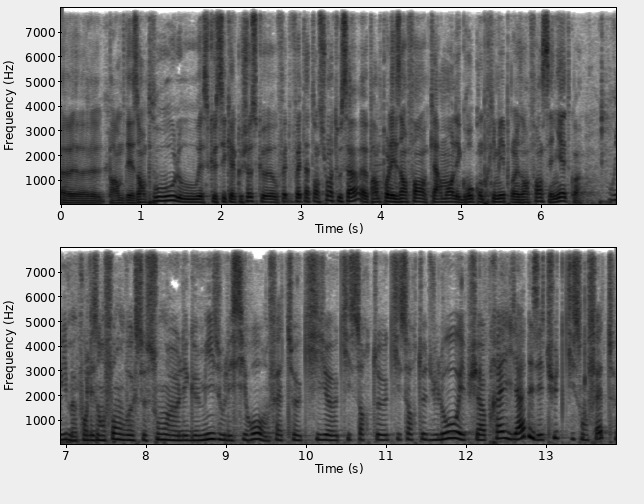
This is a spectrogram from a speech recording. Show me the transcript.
Euh, Par exemple, des ampoules ou est-ce que c'est quelque chose que vous faites, vous faites attention à tout ça? Euh, Par exemple, pour les enfants, clairement, les gros comprimés pour les enfants, c'est niette, quoi. Oui, bah pour les enfants, on voit que ce sont les gummies ou les sirops en fait qui, qui sortent qui sortent du lot. Et puis après, il y a des études qui sont faites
